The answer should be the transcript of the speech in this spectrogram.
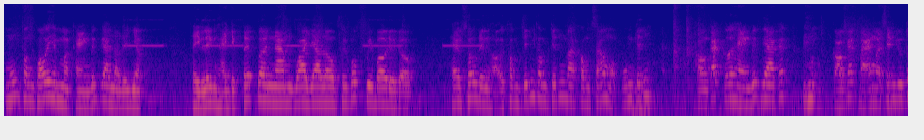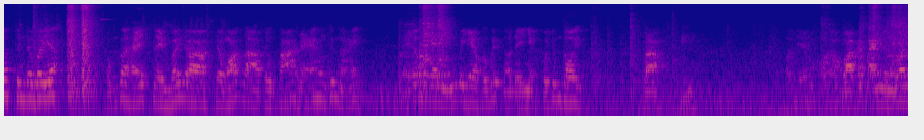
muốn phân phối thêm mặt hàng bếp ga nội địa Nhật thì liên hệ trực tiếp với Nam qua Zalo, Facebook, Viber đều được theo số điện thoại 0909 306 149 còn các cửa hàng bếp ga các còn các bạn mà xem YouTube trên TV á cũng có thể tìm với uh, là từ khóa rẻ hơn khuyến mãi. Để đón xem những video của bếp nội địa Nhật của chúng tôi. Là và các bạn đừng quên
